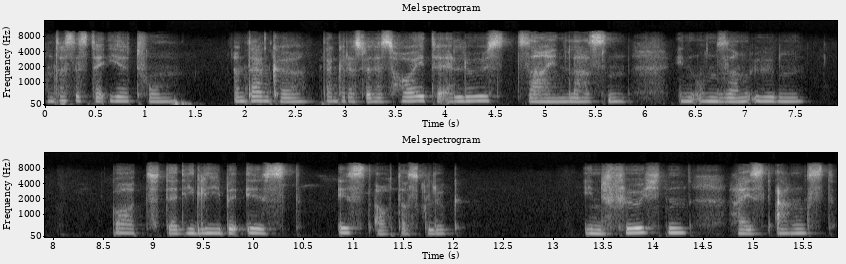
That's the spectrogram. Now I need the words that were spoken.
Und das ist der Irrtum. Und danke, danke, dass wir das heute erlöst sein lassen in unserem Üben. Gott, der die Liebe ist, ist auch das Glück. Ihn fürchten heißt Angst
